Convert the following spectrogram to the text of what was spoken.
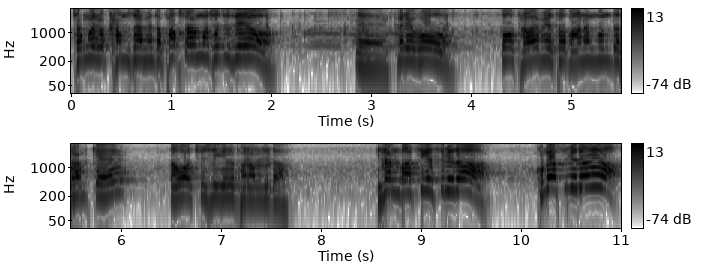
정말로 감사합니다. 박수 한번 쳐주세요. 예, 그리고 또 다음에 더 많은 분들 함께 나와 주시기를 바랍니다. 이상 마치겠습니다. 고맙습니다.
